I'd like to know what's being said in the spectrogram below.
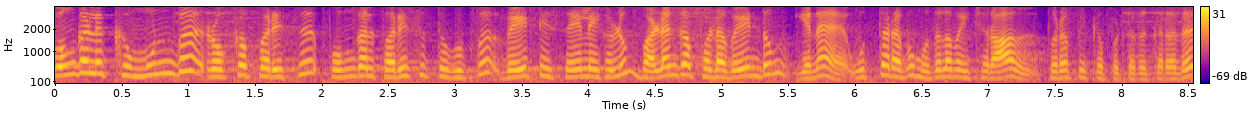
பொங்கலுக்கு முன்பு ரொக்க பரிசு பொங்கல் பரிசு தொகுப்பு வேட்டி சேலைகளும் வழங்கப்பட வேண்டும் என உத்தரவு முதலமைச்சரால் பிறப்பிக்கப்பட்டிருக்கிறது.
